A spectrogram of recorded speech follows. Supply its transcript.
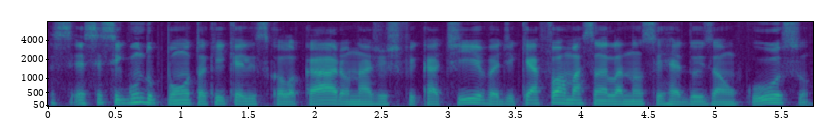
esse segundo ponto aqui que eles colocaram na justificativa de que a formação ela não se reduz a um curso,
